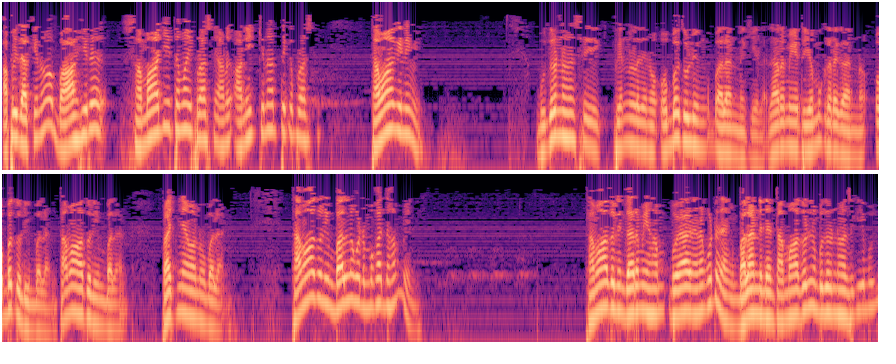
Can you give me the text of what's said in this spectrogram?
අපි දකිනවා බාහිර සමාජයේ තමයි ප්‍රශ්නේ අනික්කනත් එක ප්‍රශ්නේ. තමාගේ නෙමෙයි. බුදුරණවහන්සේ පෙන්වලා දෙනවා ඔබ තුලින් බලන්න කියලා. ධර්මයට යොමු කරගන්න ඔබ තුලින් බලන්න. තමා තුලින් බලන්න. ප්‍රඥාවනුව බලන්න. තමා තුලින් බලනකොට මොකද්ද හම්බෙන්නේ? තමා තුලින් ධර්මයේ හොයාගෙන යනකොට දැන් බලන්නේ දැන් තමා තුලින් බුදුරණවහන්සේ කියපුවද?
